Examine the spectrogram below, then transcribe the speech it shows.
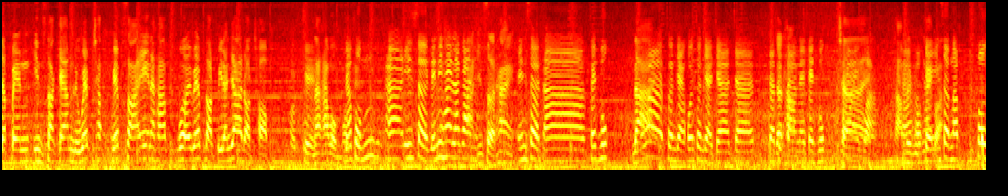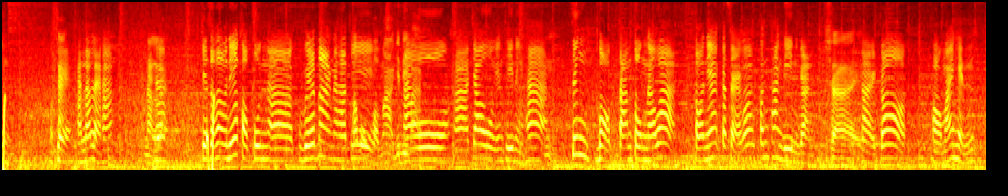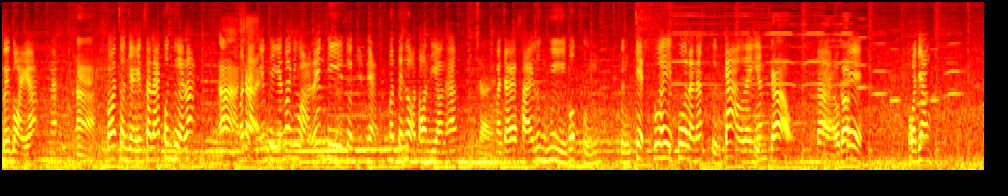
จะเป็น Instagram หรือเว็บเว็บไซต์นะครับ www.piranya.shop โอเคนะครับผมเดี๋ยวผมอ่าอินเสิร์ตนี้ให้แล้วกันอินเสิร์ตให้อินเสิร์ตอ่าเฟซบุ๊กได้เพราะว่าส่วนใหญ่คนส่วนใหญ่จะจะจะติดตามใน Facebook ใช่ง่ายกว่าถามนะ Facebook โอเคง่ายกว่าอินเสิร์ตมาปึ้งโอเคอันนั้นแหละฮะนั่นแหละนะโอเคสำหรับวันนี้ก็ขอบคุณอ่าคุณเวฟมากนะครับครับที่ผมขอบคุณมากยินดีมากเอาอ่าเจ้า MT15 อืมซึ่งบอกตามตรงนะว่า ตอนนี้กระแสก็ค่อนข้างดีเหมือนกัน ใช่ใช่ก็ออกมาให้เห็นบ่อยๆอะนะอ่าก็ส่วนใหญ่ M s l a คนเบื่อละ อ่ามาใช่แต่ง MT กันบ้างดีกว่าแล้ว MT ส่วนเนี่ยมันเป็นหล่อตอนเดียวนะฮะใช่มันจะคล้ายๆรุ่นพี่พวก0 07พวกเอ้ยพวกอะไรนะ09อะไรศูเงี้ยนย์เก้า ใช่โอเคหมดยัง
